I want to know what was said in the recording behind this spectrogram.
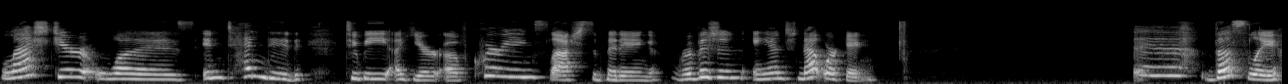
last year was intended to be a year of querying slash submitting, revision, and networking. Eh, thusly,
